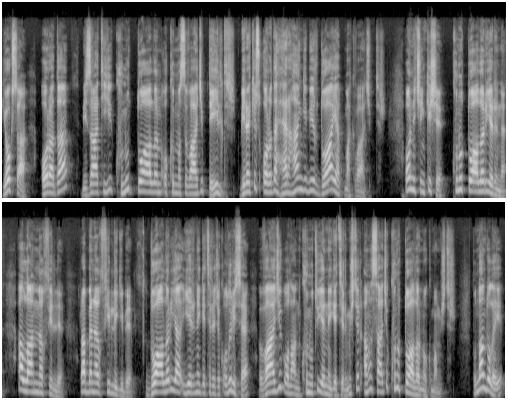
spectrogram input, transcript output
Yoksa orada bizatihi kunut duaların okunması vacip değildir. Bilakis orada herhangi bir dua yapmak vaciptir. Onun için kişi kunut duaları yerine Allah'ın mağfirli, Rabbena gfirli gibi duaları yerine getirecek olur ise vacip olan kunutu yerine getirmiştir ama sadece kunut dualarını okumamıştır. Bundan dolayı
